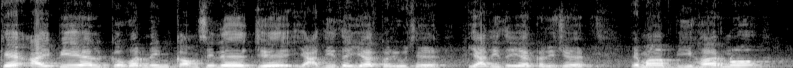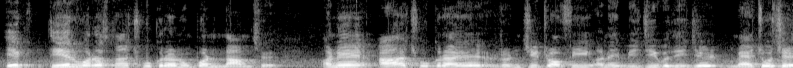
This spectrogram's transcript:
કે આઈપીએલ ગવર્નિંગ કાઉન્સિલે જે યાદી તૈયાર કર્યું છે, યાદી તૈયાર કરી છે, એમાં બિહારનો એક તેર વર્ષના છોકરાનું પણ નામ છે. અને આ છોકરાએ રણજી ટ્રોફી અને બીજી બધી જે મેચો છે,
